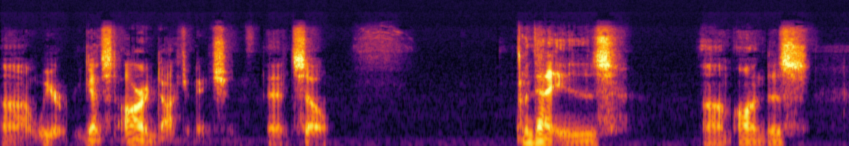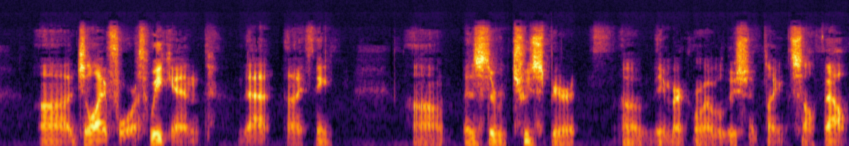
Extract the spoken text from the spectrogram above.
uh, we are against our indoctrination and so that is um, on this uh, July 4th weekend that I think um, is the true spirit of the American Revolution playing itself out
